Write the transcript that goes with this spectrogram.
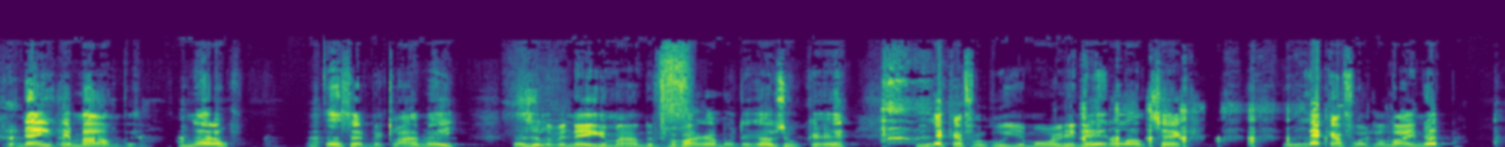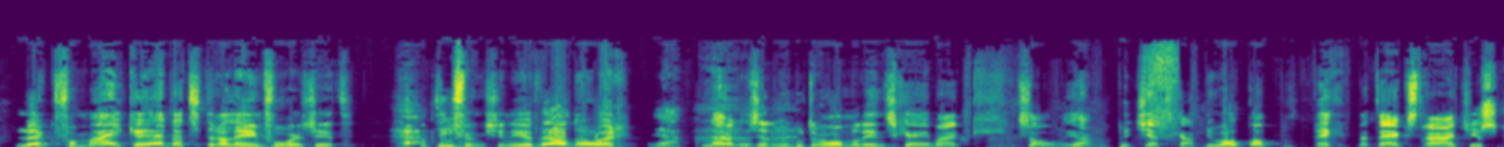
Negen maanden. Nou, daar zijn we klaar mee. Dan zullen we negen maanden vervanger moeten gaan zoeken, hè? Lekker voor Goedemorgen in Nederland, zeg. Lekker voor de line-up. Leuk voor Maaike, hè, dat ze er alleen voor zit. Want die functioneert wel door. Ja. Nou, dan zullen we moeten rommelen in het schema. Ik, ik zal, ja, het budget gaat nu ook op. Weg met de extraatjes.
